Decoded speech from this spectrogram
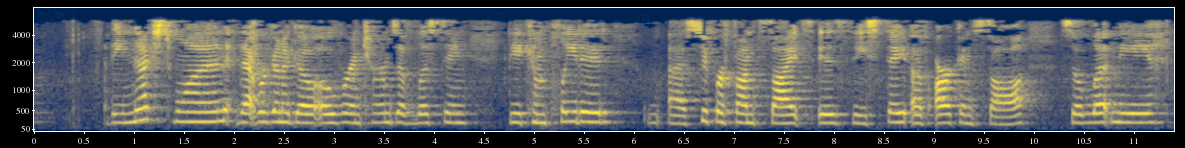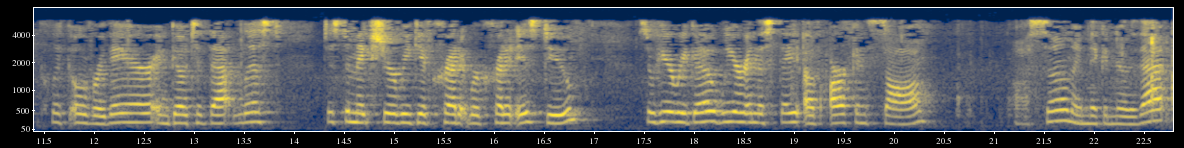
the next one that we're going to go over in terms of listing the completed uh, Superfund sites is the state of Arkansas. So let me click over there and go to that list just to make sure we give credit where credit is due. So here we go. We are in the state of Arkansas. Awesome. I make a note of that.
